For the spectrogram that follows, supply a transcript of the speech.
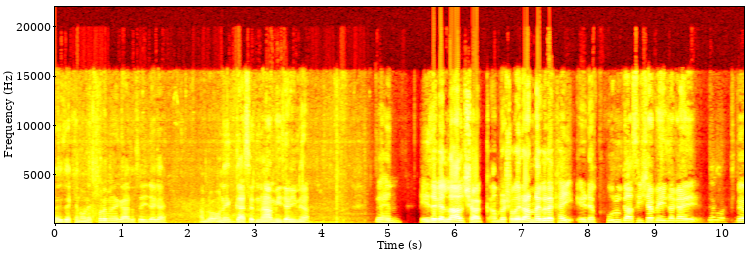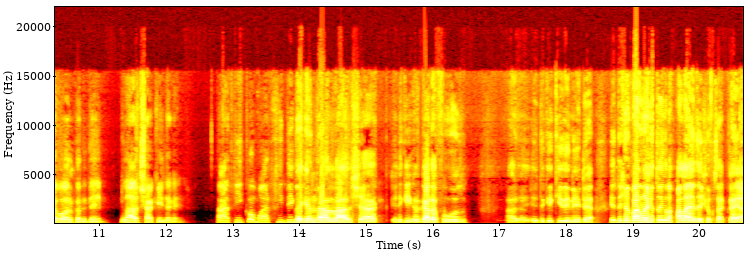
Guys, দেখেন অনেক পরিমাণে গাছ আছে এই জায়গায়। আমরা অনেক গাছের নামই জানি না। দেখেন এই জায়গায় লাল শাক আমরা সবাই রান্না করে খাই এটা ফুল গাছ হিসাবে এই জায়গায় ব্যবহার করে দেখেন লাল শাক এই জায়গায়। আর কি কম আর কি দিক দেখেন লাল- শাক এটা কি গাঁদা ফুল আর এদিকে কি জানি এটা এই দেশে বাংলাদেশে তো এগুলো ফালায় দেয় সব চাক্কায়া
